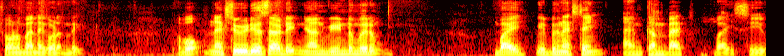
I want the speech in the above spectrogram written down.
ഷോളും പാന്റൊക്കെ ഇവിടെ ഉണ്ട്. അപ്പോൾ നെക്സ്റ്റ് വീഡിയോസായിട്ട് ഞാൻ വീണ്ടും വരും. Bye will be next time I am come back bye see you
